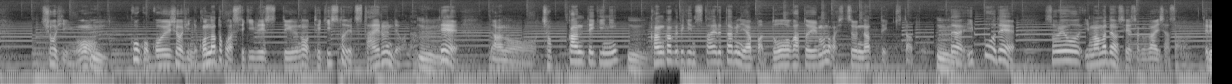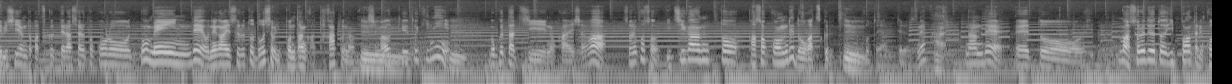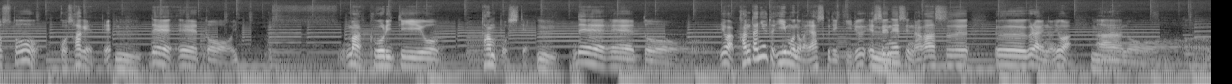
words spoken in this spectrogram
商品を、うん。こうこうこういう商品でこんなとこが素敵ですっていうのをテキストで伝えるんではなくて、あの直感的にうん。感覚的に伝えるためにやっぱ動画というものが必要になってきたと。うん。で一方でそれを今までの制作会社さんテレビ CM とか作ってらっしゃるところをメインでお願いするとどうしても一本単価が高くなってしまうっていう時に、うん。僕たちの会社はそれこそ一眼とパソコンで動画作るっていうことをやってるんですね。はい。なんで、えーとまあ、それでいうと1本あたりコストをこう下げてうん。で、えーといまあ、クオリティを担保して。うん。で、えー、と要は簡単に言うといいものが安くできる、SNS に流すぐらいの要は、うん。あの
